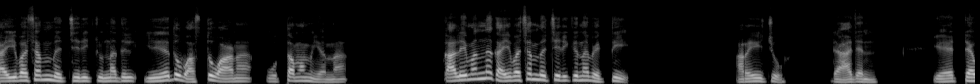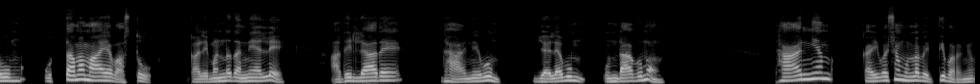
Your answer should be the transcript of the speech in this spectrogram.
കൈവശം വെച്ചിരിക്കുന്നതിൽ ഏതു വസ്തുവാണ് ഉത്തമം എന്ന്? കളിമണ്ണ് കൈവശം വെച്ചിരിക്കുന്ന വ്യക്തി അറിയിച്ചു രാജൻ ഏറ്റവും ഉത്തമമായ വസ്തു കളിമണ്ണ് തന്നെയല്ലേ? അതില്ലാതെ ധാന്യവും ജലവും ഉണ്ടാകുമോ? ധാന്യം കൈവശമുള്ള വ്യക്തി പറഞ്ഞു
